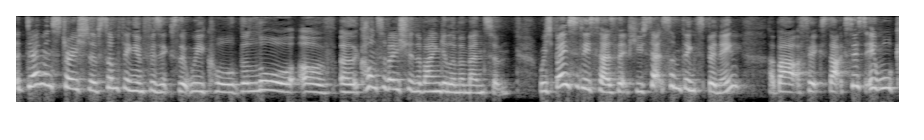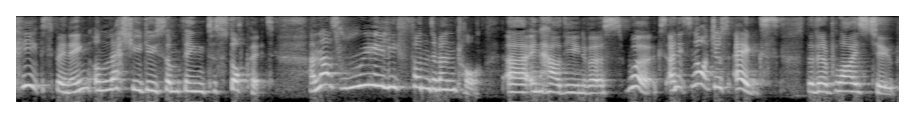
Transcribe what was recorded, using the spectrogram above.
a demonstration of something in physics that we call the law of uh, conservation of angular momentum, which basically says that if you set something spinning about a fixed axis, it will keep spinning unless you do something to stop it. And that's really fundamental uh, in how the universe works. And it's not just eggs that it applies to,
